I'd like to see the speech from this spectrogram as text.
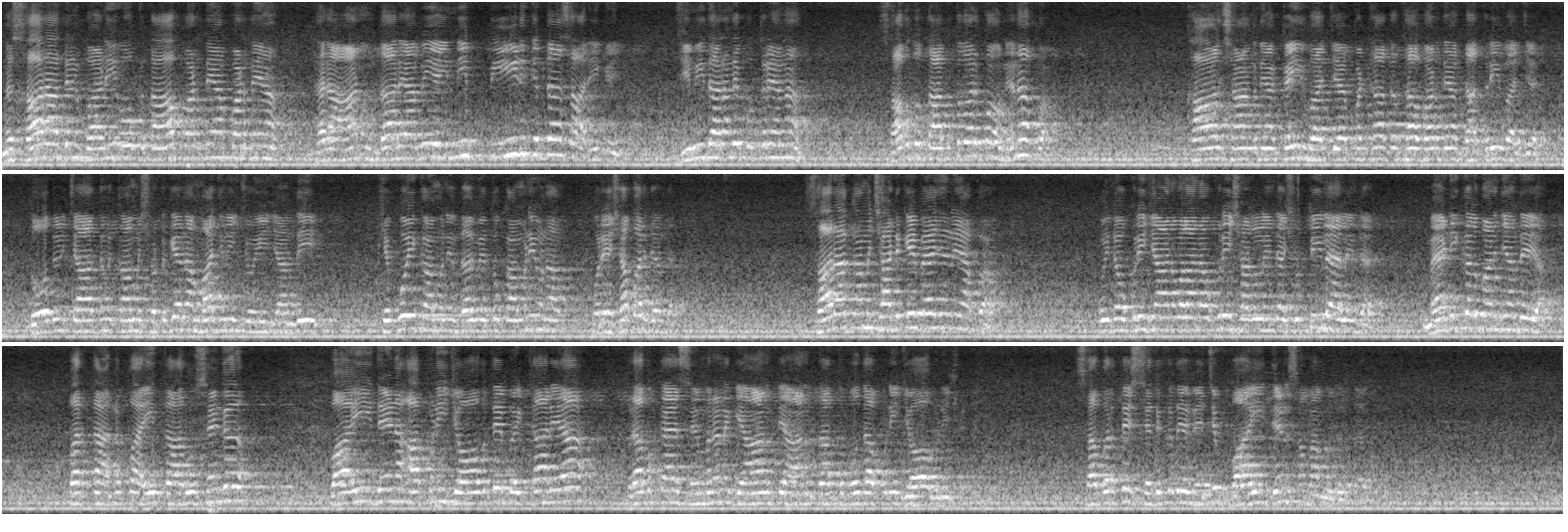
ਮੈਂ ਸਾਰਾ ਦਿਨ ਬਾਣੀ ਉਹ ਕਿਤਾਬ ਪੜ੍ਹਦਿਆਂ ਆ ਹੈਰਾਨ ਹੁੰਦਾ ਰਿਹਾ ਵੀ ਇੰਨੀ ਪੀੜ ਕਿੱਦਾਂ ਸਾਰੀ ਗਈ। ਜ਼ਿਮੀਦਾਰਾਂ ਦੇ ਪੁੱਤਰ ਆ ਨਾ ਸਭ ਤੋਂ ਤਾਕਤਵਰ ਕਹਾਉਂਦੇ ਨਾ ਆਪਾਂ? ਖਾਲ ਛਾਂਗਦਿਆਂ ਆ ਕਈ ਵੱਜਿਆ ਪੱਠਾ ਦੱਥਾ ਵੜਦੇ ਆ ਦਾਤਰੀ ਵੱਜਿਆ ਦੋ ਦਿਨ, ਚਾਰ ਦਿਨ ਕੰਮ ਛੁੱਟ ਗਿਆ ਨਾ, ਮੱਝ ਨਹੀਂ ਚੋਈ ਜਾਂਦੀ। ਕਿ ਕੋਈ ਕੰਮ ਨਹੀਂ ਹੁੰਦਾ, ਮੇਰੇ ਤੋਂ ਕੰਮ ਨਹੀਂ ਹੋਣਾ, ਉਹ ਭਰ ਜਾਂਦਾ। ਸਾਰਾ ਕੰਮ ਛੱਡ ਕੇ ਬਹਿ ਜਾਂਦੇ ਆਪਾਂ। ਕੋਈ ਨੌਕਰੀ ਜਾਣ ਵਾਲਾ ਨੌਕਰੀ ਛੱਡ ਲੈਂਦਾ, ਛੁੱਟੀ ਲੈ ਲੈਂਦਾ। ਮੈਡੀਕਲ ਬਣ ਜਾਂਦੇ ਆ। ਪਰ ਧੰਨ ਭਾਈ ਤਾਰੂ ਸਿੰਘ 22 ਦਿਨ ਆਪਣੀ ਜੌਬ ਤੇ ਬੈਠਾ ਰਿਹਾ। ਰੱਬ ਕਾ ਸਿਮਰਨ ਗਿਆਨ, ਧਿਆਨ ਤਤ ਬੁੱਧ ਆਪਣੀ ਜੌਬ ਨਹੀਂ ਛੱਡੀ। ਸਬਰ ਤੇ ਸਿਦਕ ਦੇ ਵਿੱਚ 22 ਦਿਨ ਸਮਾਂ ਗੁਜ਼ਰਦਾ।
